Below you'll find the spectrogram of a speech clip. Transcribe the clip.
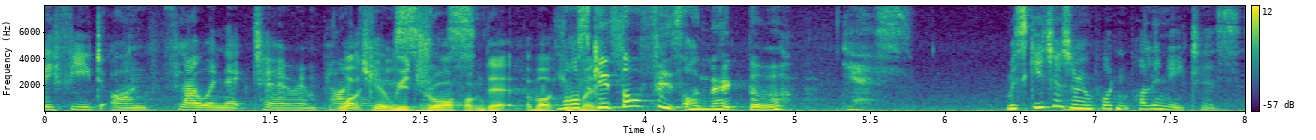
They feed on flower nectar and plant What can we draw from that about humans? Mosquito feeds on nectar. Yes. Mosquitoes are important pollinators.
